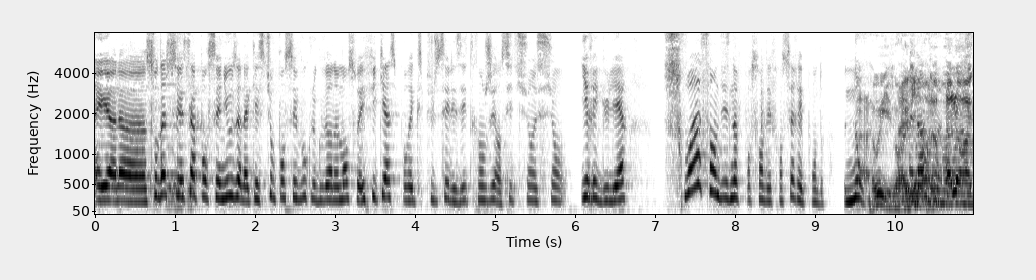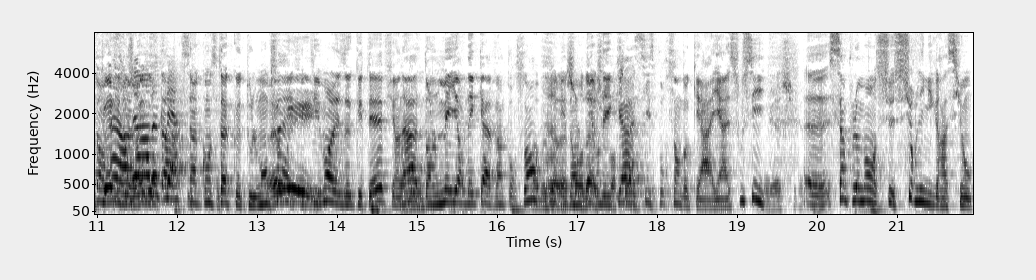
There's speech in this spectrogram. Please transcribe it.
Et à un sondage CSA pour CNews, à la question pensez-vous que le gouvernement soit efficace pour expulser les étrangers en situation irrégulière? 79% des Français répondent non. Ah oui, ils ont raison. À l'heure actuelle, C'est un constat que tout le monde fait. Effectivement, les OQTF, il y en a dans le meilleur des cas 20% et dans le pire des cas 6%. Donc il y, a, un souci. Euh, simplement, sur l'immigration,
